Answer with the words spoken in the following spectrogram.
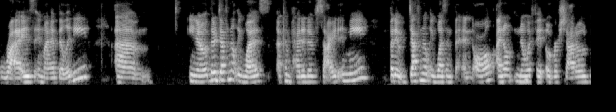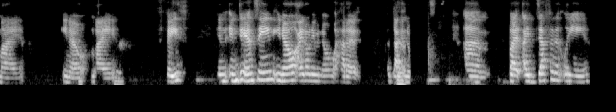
rise in my ability, um, you know, there definitely was a competitive side in me, but it definitely wasn't the end all. I don't know if it overshadowed my, you know, my faith in in dancing. You know, I don't even know how to put that yeah. into. Um, but I definitely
